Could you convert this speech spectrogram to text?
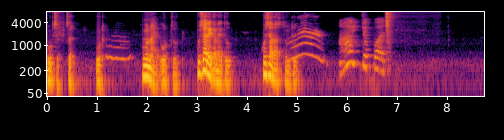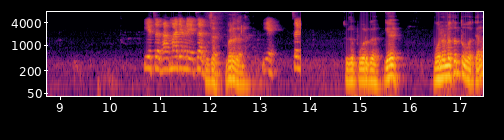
उठ चल चल उठ. हो नाही उठ उठ. हुशार आहे का नाही तू? हुशार असतो ना तू. आय ये चल हा माझ्याकडे ये चल. जा बरं झालं. ये. तुझं पोरग. घे. बोलवलं होतं ना तू वर त्याला?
